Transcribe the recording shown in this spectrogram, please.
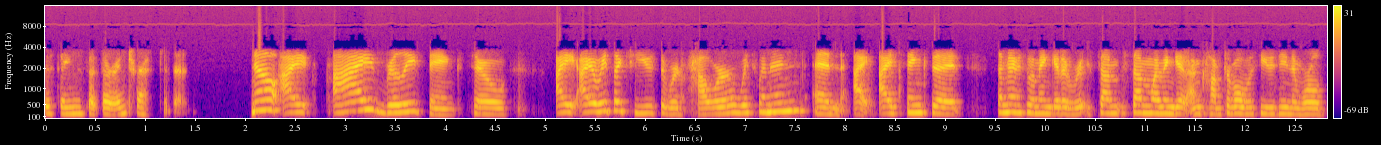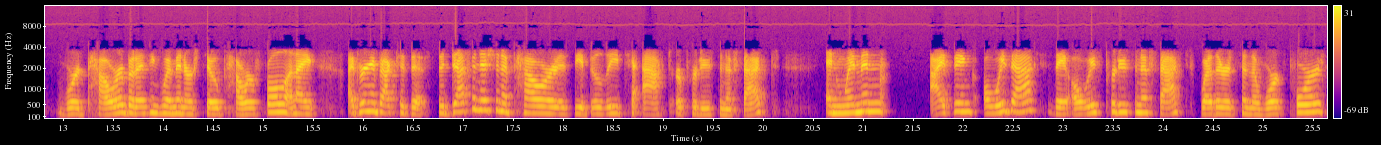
the things that they're interested in? No, I I really think so. I, I always like to use the word power with women, and I, I think that sometimes women get a some some women get uncomfortable with using the word word power, but I think women are so powerful, and I I bring it back to this: the definition of power is the ability to act or produce an effect, and women. I think always act. They always produce an effect, whether it's in the workforce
